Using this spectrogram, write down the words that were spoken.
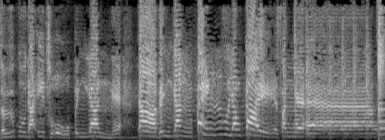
如果他一错兵养哎，家庭养本是要改善哎。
